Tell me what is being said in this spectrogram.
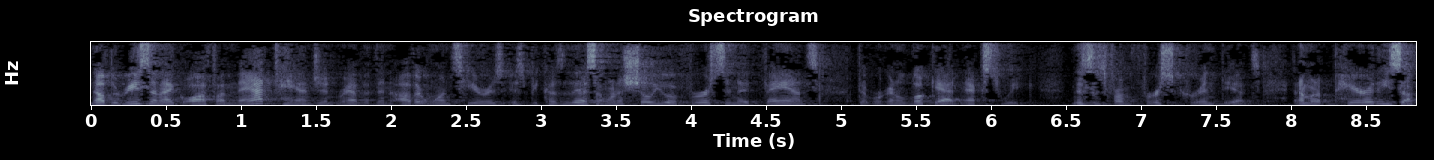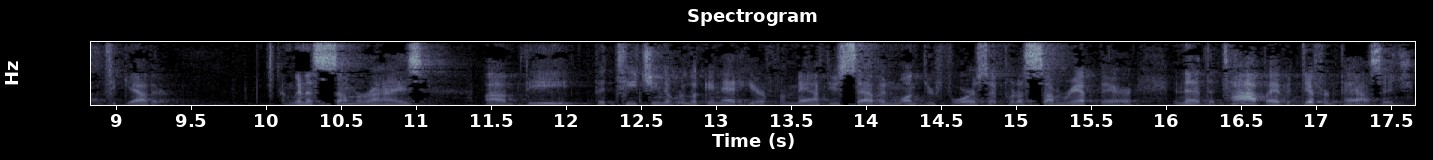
Now, the reason I go off on that tangent rather than other ones here is, is because of this. I want to show you a verse in advance that we're going to look at next week. This is from 1 Corinthians. And I'm going to pair these up together. I'm going to summarize um, the, the teaching that we're looking at here from Matthew 7, 1 through 4. So I put a summary up there. And then at the top, I have a different passage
